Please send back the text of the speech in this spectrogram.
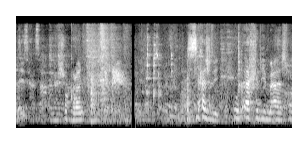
عزيز حسن. شكرا. سي حاج لي والاخ اللي معاه شنو؟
